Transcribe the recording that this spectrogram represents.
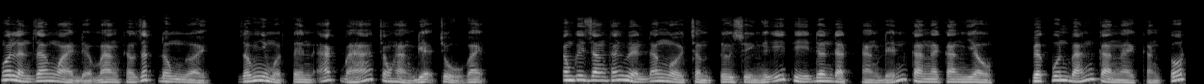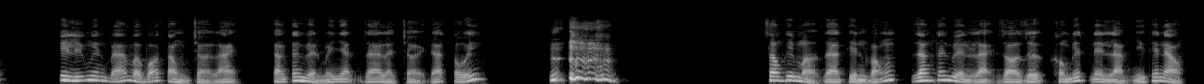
mỗi lần ra ngoài đều mang theo rất đông người, giống như một tên ác bá trong hàng địa chủ vậy. Trong khi Giang Thái Huyền đang ngồi trầm tư suy nghĩ thì đơn đặt hàng đến càng ngày càng nhiều, việc buôn bán càng ngày càng tốt. Khi Lý Nguyên Bá và Võ Tòng trở lại, Giang Thái Huyền mới nhận ra là trời đã tối. Sau khi mở ra thiên võng, Giang Thái Huyền lại do dự không biết nên làm như thế nào.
